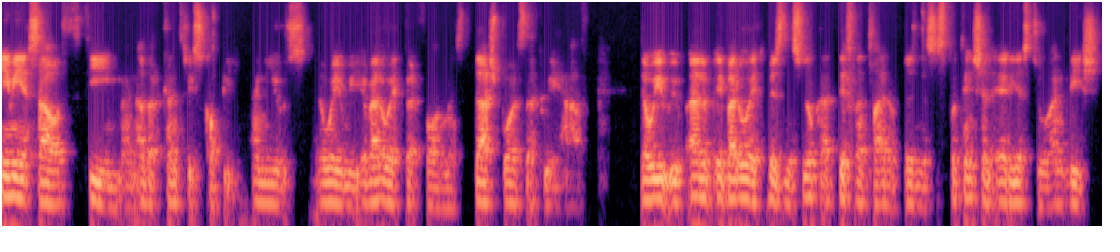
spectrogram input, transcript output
EMEA South team and other countries copy and use the way we evaluate performance, dashboards that we have, the way we evaluate business, look at different line of businesses, potential areas to unleash,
